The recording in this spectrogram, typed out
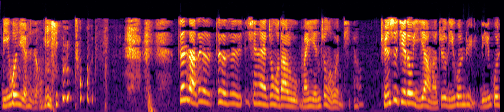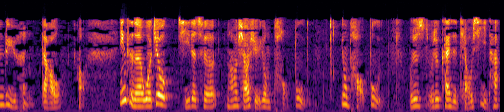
离婚也很容易。真的，这个这个是现在中国大陆蛮严重的问题哈，全世界都一样了，就是离婚率离婚率很高，好，因此呢，我就骑着车，然后小雪用跑步的，用跑步，我就我就开始调戏她，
